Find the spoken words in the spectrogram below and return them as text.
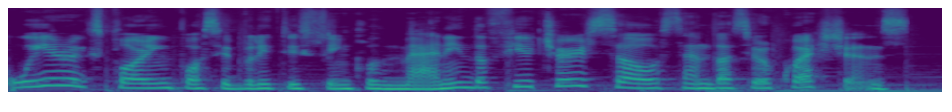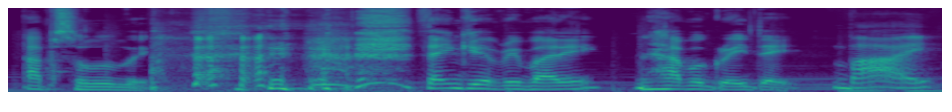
we are exploring possibilities to include men in the future. So send us your questions. Absolutely. Thank you, everybody, and have a great day. Bye.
